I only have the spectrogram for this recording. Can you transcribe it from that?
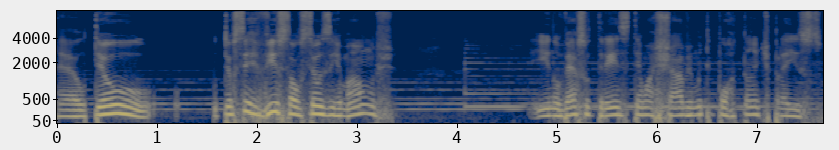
é, o, teu, o teu serviço aos seus irmãos. E no verso 13 tem uma chave muito importante para isso.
